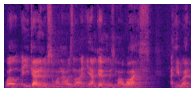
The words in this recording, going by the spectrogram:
Well, are you going with someone? I was like, Yeah, I'm going with my wife. And he went,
